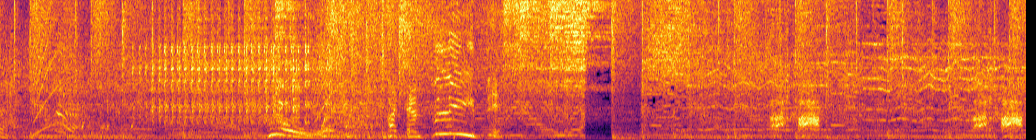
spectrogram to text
No way! I can't believe this! Aha! Aha!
